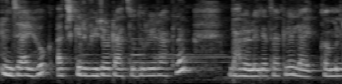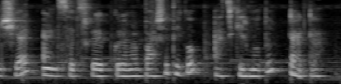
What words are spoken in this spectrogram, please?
যাই হোক, আজকের ভিডিওটা এত দূরে রাখলাম। ভালো লেগে থাকলে like comment share and subscribe করে আমার পাশে থেকো। আজকের মতো, টাটা।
